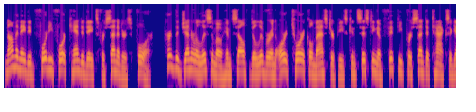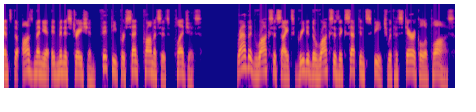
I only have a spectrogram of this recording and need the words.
Nominated 44 candidates for senators, 4 heard the Generalissimo himself deliver an oratorical masterpiece consisting of 50% attacks against the Osmeña administration, 50% promises, pledges. Rabid Roxasites greeted the Roxas acceptance speech with hysterical applause.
